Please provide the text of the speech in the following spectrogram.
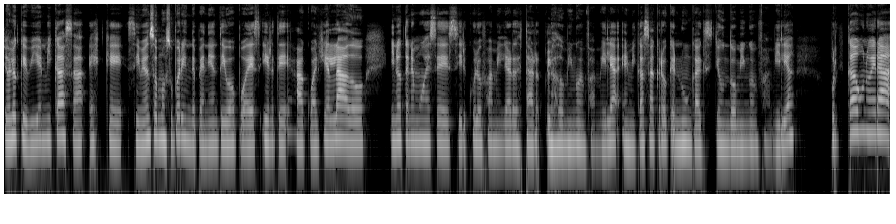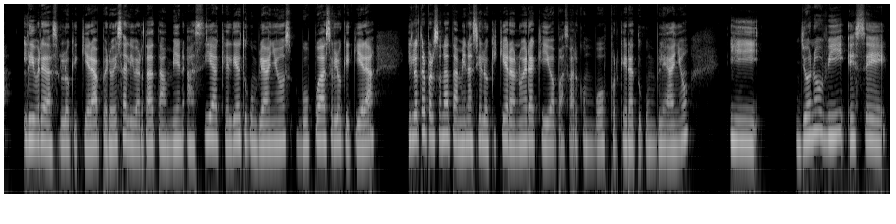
yo lo que vi en mi casa es que si bien somos súper independientes y vos podés irte a cualquier lado y no tenemos ese círculo familiar de estar los domingos en familia, en mi casa creo que nunca existió un domingo en familia, porque cada uno era libre de hacer lo que quiera, pero esa libertad también hacía que el día de tu cumpleaños vos puedas hacer lo que quiera y la otra persona también hacía lo que quiera, no era que iba a pasar con vos porque era tu cumpleaños. Y yo no vi ese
